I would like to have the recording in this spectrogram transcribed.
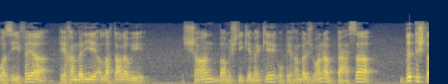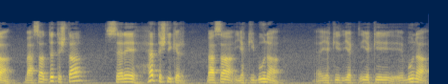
وظیفه پیغمبری الله تعالی وی شان با مشتیک مکه و پیغمبر جوان را بحثا دو تشتا بحثا دو سر هر تشتی کر بحثا یکی بونا یکی, یکی بونا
